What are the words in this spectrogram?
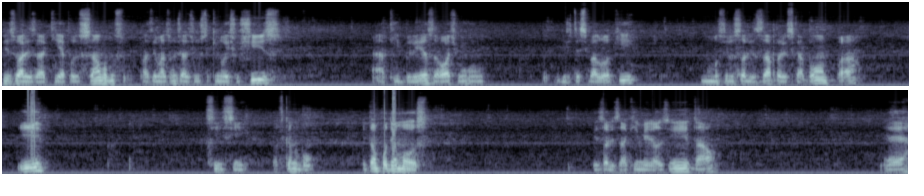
visualizar aqui a posição. Vamos fazer mais uns ajustes aqui no eixo X. Aqui, beleza, ótimo. Digita esse valor aqui. Vamos visualizar para ver se fica bom. Pá. E sim, sim, tá ficando bom. Então podemos visualizar aqui melhorzinho e tal é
